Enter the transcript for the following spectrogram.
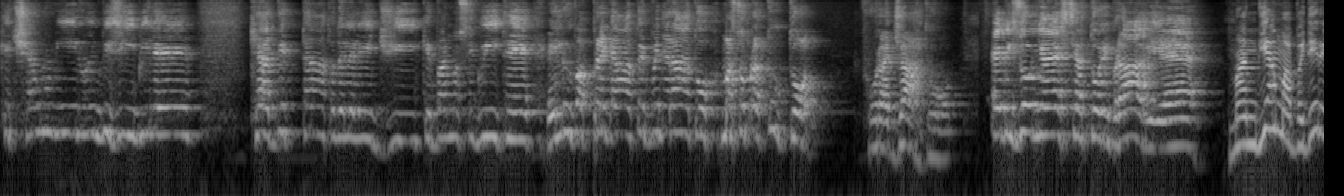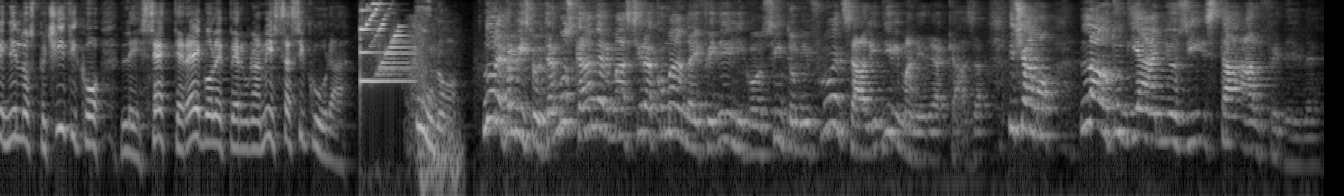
che c'è un omino invisibile che ha dettato delle leggi che vanno seguite e lui va pregato e venerato, ma soprattutto foraggiato. E bisogna essere attori bravi, eh! Ma andiamo a vedere nello specifico le sette regole per una messa sicura. 1. Non è previsto il termoscanner, ma si raccomanda ai fedeli con sintomi influenzali di rimanere a casa. Diciamo, l'autodiagnosi sta al fedele.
